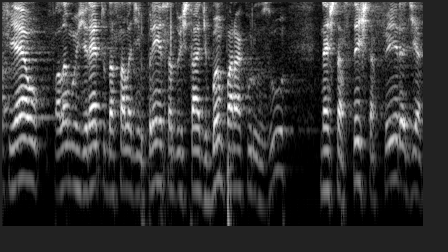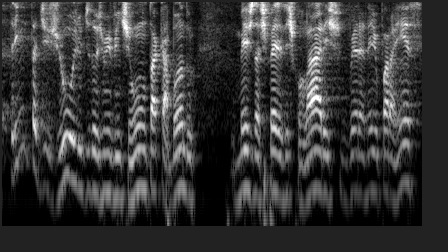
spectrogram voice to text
Fiel, falamos direto da sala de imprensa do estádio Bamparacuruzu. Nesta sexta-feira, dia 30 de julho de 2021, está acabando o mês das férias escolares, o veraneio paraense.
